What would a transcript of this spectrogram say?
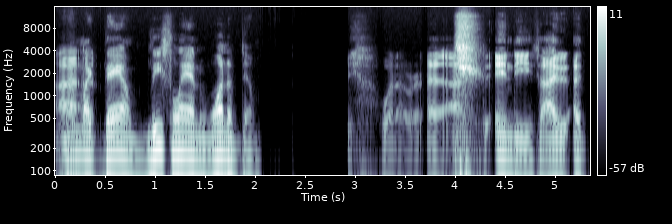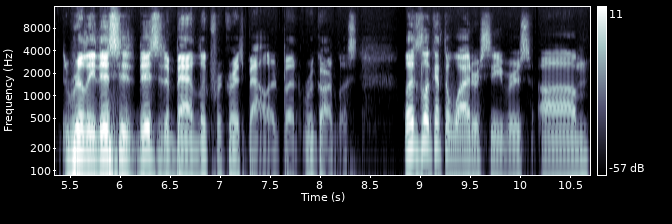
I, I'm like, damn, at least land one of them. whatever. Uh, I, Indy, I, I really this is this is a bad look for Chris Ballard, but regardless, let's look at the wide receivers. Um,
